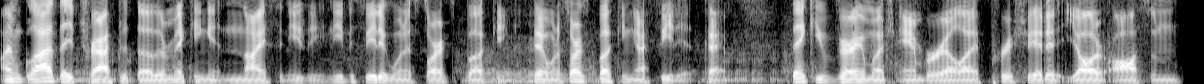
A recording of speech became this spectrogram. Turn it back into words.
I'm glad they trapped it, though. They're making it nice and easy. Need to feed it when it starts bucking. Okay, when it starts bucking, I feed it. Okay. Thank you very much, Amberelle. I appreciate it. Y'all are awesome.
